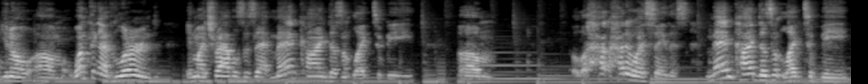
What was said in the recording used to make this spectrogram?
You know, um, one thing I've learned in my travels is that mankind doesn't like to be um, how, how do I say this? Mankind doesn't like to be,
